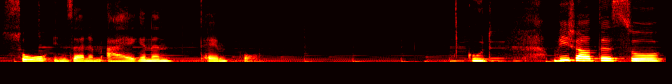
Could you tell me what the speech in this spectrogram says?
so in seinem eigenen Tempo. Gut, wie schaut es so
